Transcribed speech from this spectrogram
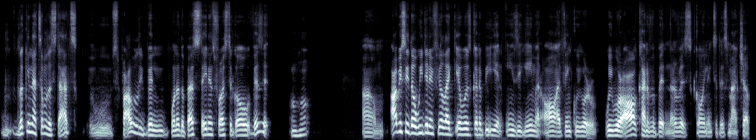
looking at some of the stats, it's probably been one of the best stadiums for us to go visit. Mm-hmm. Um, obviously, though, we didn't feel like it was gonna be an easy game at all. I think we were we were all kind of a bit nervous going into this matchup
